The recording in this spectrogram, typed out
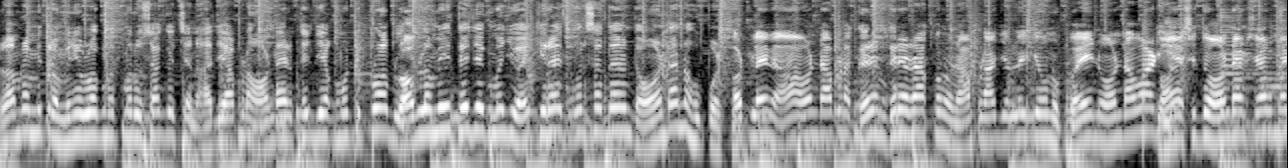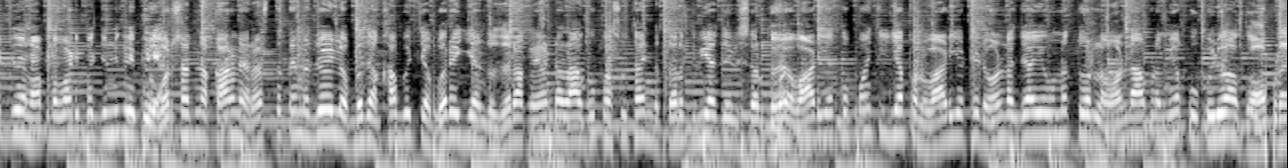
રામ રામ મિત્રો મિની વ્લોગમાં તમારું સ્વાગત છે ને આજે આપણા હોન્ડા થઈ જાય એક મોટી પ્રોબ્લેમ પ્રોબ્લેમ એ થઈ જાય કે મજુ આખી રાત વરસાદ આવે ને તો હોન્ડા ના ઉપર એટલે એને આ હોન્ડા આપણા ઘરે ને ઘરે રાખવાનું ને આપણે આજે લઈ જવાનું ભાઈ નું હોન્ડા વાડી અહીંયા સીધો હોન્ડા શેર મારી દીધો ને આપણે વાડી બાજુ નીકળી પડ્યા. વરસાદના કારણે રસ્તો તમે જોઈ લો બધા ખાબોચિયા ભરાઈ ગયા ને તો જરાક હેન્ડલ આગુ પાછું થાય ને તરત વ્યાજ એવી સર તો વાડીએ તો પહોંચી ગયા પણ વાડીએ ઠેઠ હોન્ડા જાય એવું નતું એટલે હોન્ડા આપણે મેકવું પડ્યું આ તો આપણે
